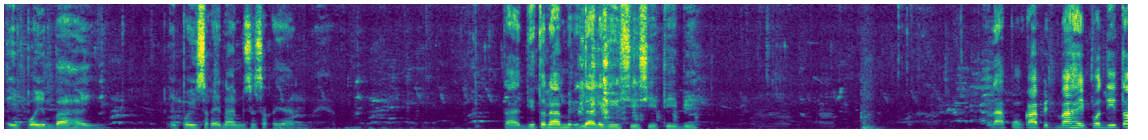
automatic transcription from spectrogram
Ayun po yung bahay. Ayun po yung sakay namin sa sakayan. Ayan. Ta, dito namin ilalagay yung CCTV. Wala pong kapitbahay po dito.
